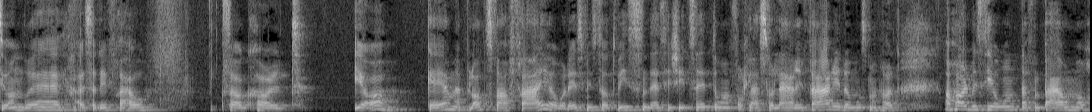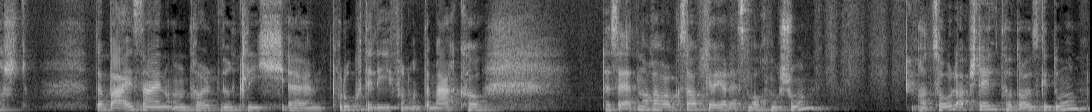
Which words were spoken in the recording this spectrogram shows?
die andere, also die Frau, gesagt halt, ja, gerne, Platz war frei, aber das müsst ihr halt wissen, das ist jetzt nicht einfach La Solari Fari, da muss man halt ein halbes Jahr unten auf dem Baumarkt dabei sein und halt wirklich ähm, Produkte liefern. Und der Marco, der hat nachher halt gesagt, ja, ja, das machen wir schon. Hat Zoll abgestellt, hat alles getan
